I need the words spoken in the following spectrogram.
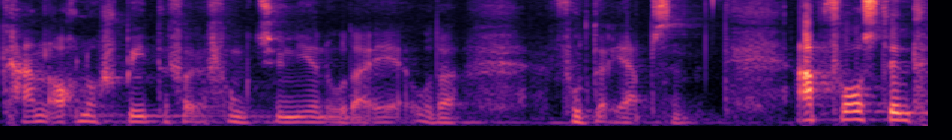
kann auch noch später funktionieren oder, oder Futtererbsen. Abfrostend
